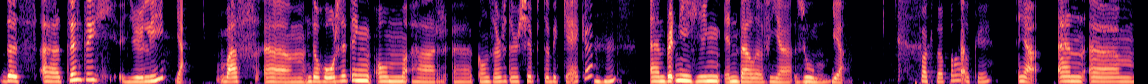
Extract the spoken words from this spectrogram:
Dus eh 20 juli Ja. Was ehm, de hoorzitting om haar eh, conservatorship te bekijken. Mhm. En Britney ging inbellen via Zoom. Ja. Fucked up al, Eh, oké. Ja, en ehm,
